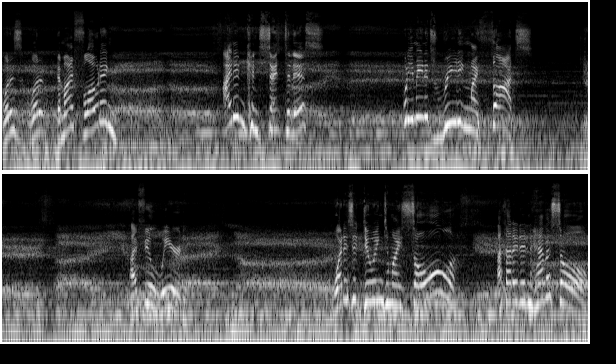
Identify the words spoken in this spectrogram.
What is? What? Am I floating? I didn't consent to this. What do you mean it's reading my thoughts? I feel weird. What is it doing to my soul? I thought I didn't have a soul.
